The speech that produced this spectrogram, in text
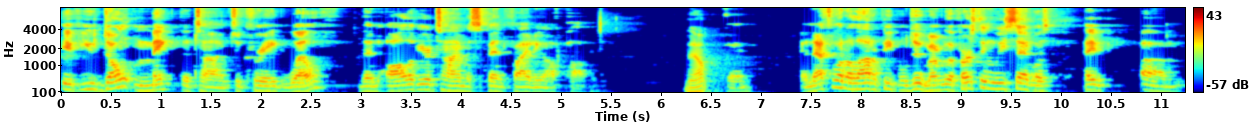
if you don't make the time to create wealth, then all of your time is spent fighting off poverty. Yep. Okay. And that's what a lot of people do. Remember, the first thing we said was, "Hey, um,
